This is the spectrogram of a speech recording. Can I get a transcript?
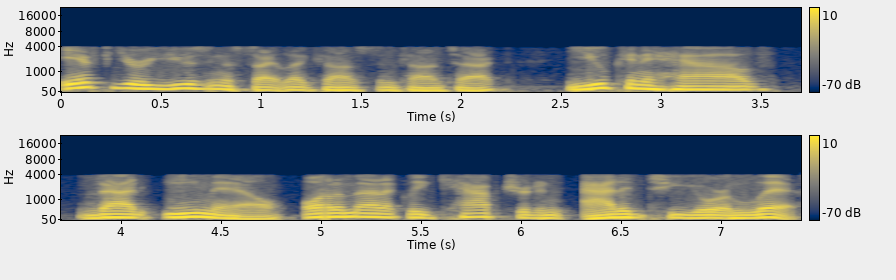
If you're using a site like Constant Contact, you can have that email automatically captured and added to your list.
